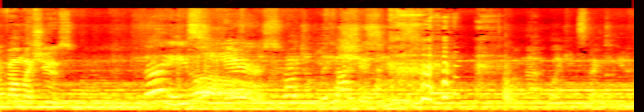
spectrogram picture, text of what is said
I found my shoes. Nice. Congratulations. I'm not like expecting you to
